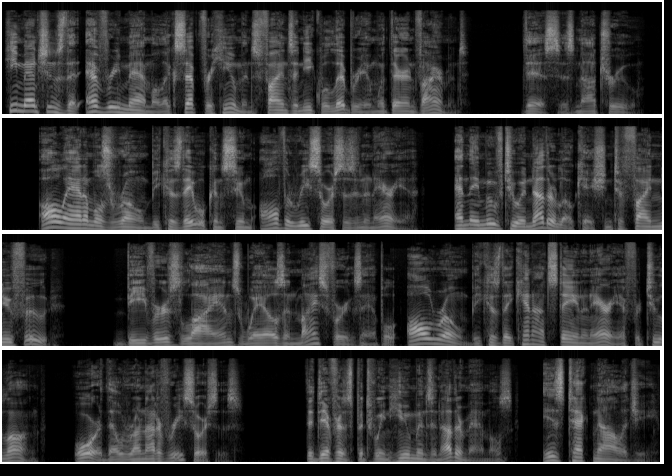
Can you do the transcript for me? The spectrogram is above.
he mentions that every mammal except for humans finds an equilibrium with their environment. This is not true. All animals roam because they will consume all the resources in an area, and they move to another location to find new food. Beavers, lions, whales, and mice, for example, all roam because they cannot stay in an area for too long, or they'll run out of resources. The difference between humans and other mammals is technology.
